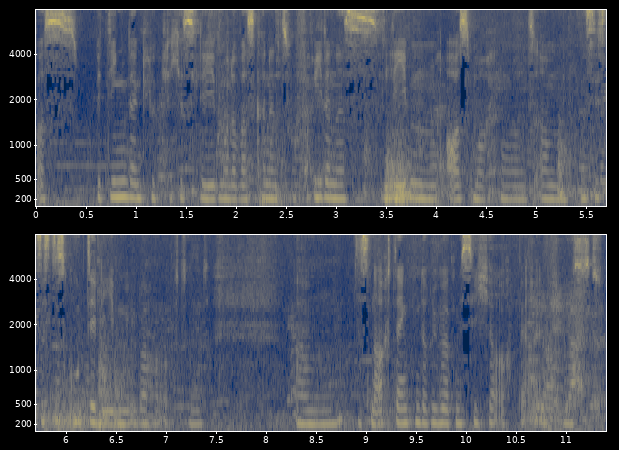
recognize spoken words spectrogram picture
was bedingt ein glückliches Leben oder was kann ein zufriedenes Leben ausmachen und ähm, was ist das, das gute Leben überhaupt. Und ähm, das Nachdenken darüber hat mich sicher auch beeinflusst.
